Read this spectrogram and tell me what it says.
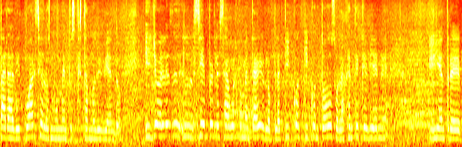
para adecuarse a los momentos que estamos viviendo. Y yo les, siempre les hago el comentario y lo platico aquí con todos o la gente que viene, y entre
